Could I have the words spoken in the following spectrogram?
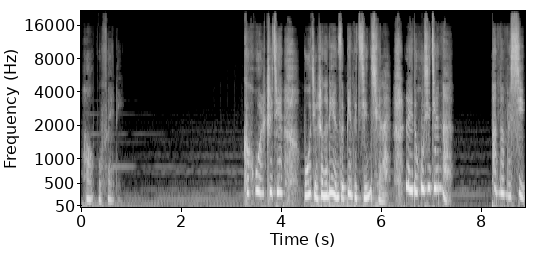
毫不费力。可忽而之间，脖颈上的链子变得紧起来，勒得呼吸艰难。它那么细，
